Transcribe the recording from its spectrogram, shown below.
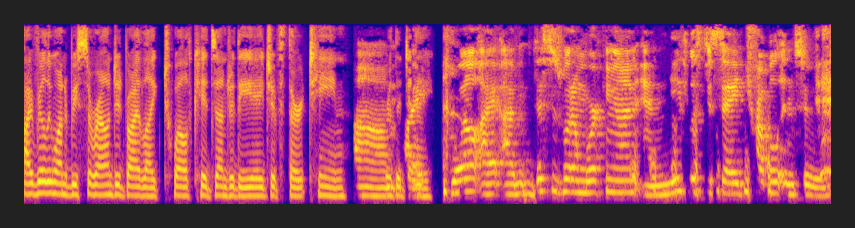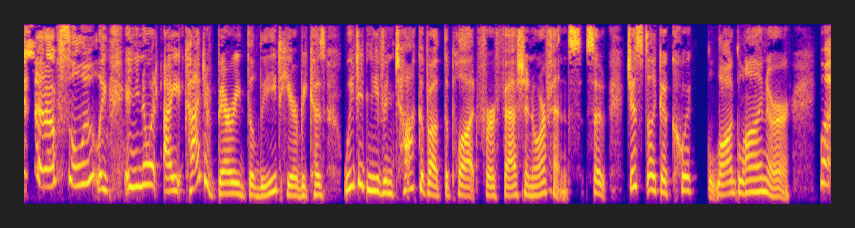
I really want to be surrounded by like 12 kids under the age of 13 um, for the day. I, well, I, I'm, this is what I'm working on. And needless to say, trouble ensues. Absolutely. And you know what? I kind of buried the lead here because we didn't even talk about the plot for Fashion Orphans. So just like a quick log line or. Well,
